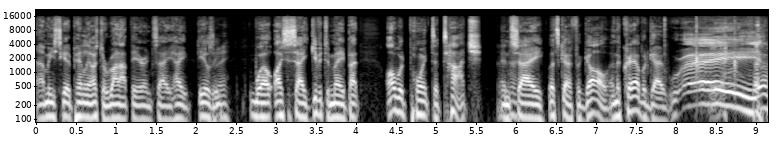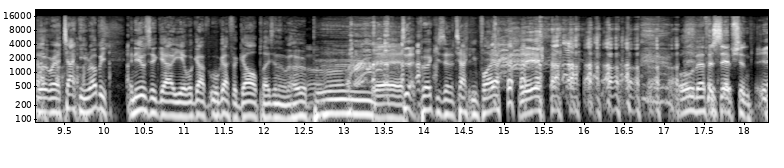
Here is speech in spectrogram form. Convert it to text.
um, he used to get a penalty. I used to run up there and say, "Hey, Ealesy." Well, I used to say, "Give it to me," but I would point to touch and uh-huh. say, "Let's go for goal," and the crowd would go, "Way, yeah, we're, we're, attacking Robbie," and Ealesy would go, "Yeah, we'll go, we'll go for goal, please," and then we'll go, "Boo!" Oh, yeah. that Burkey's an attacking player. yeah, all about perception. perception. Yeah.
